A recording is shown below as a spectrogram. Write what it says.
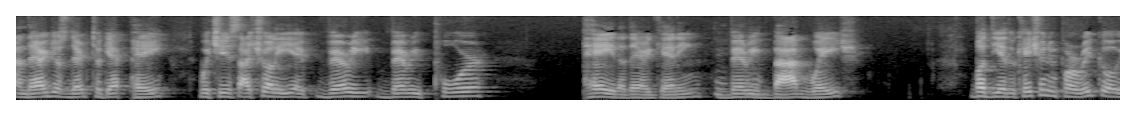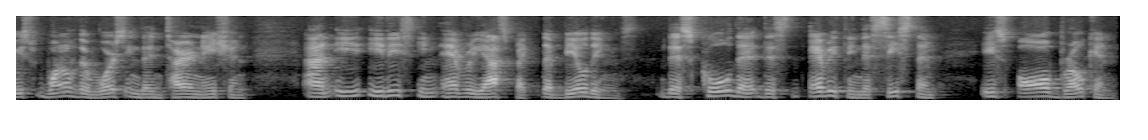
and they are just there to get paid which is actually a very very poor pay that they are getting mm-hmm. very bad wage. But the education in puerto rico is one of the worst in the entire nation and it, it is in every aspect. The buildings the school the this everything the system is all broken.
